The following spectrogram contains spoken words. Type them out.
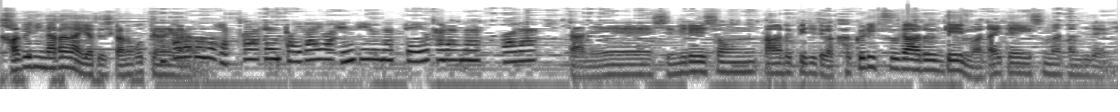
壁にならないやつしか残ってないからカタロ。グの100%以外は信じるなって言うからな。わら。だねシミュレーション RPG というか確率があるゲームは大体そんな感じだよね。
